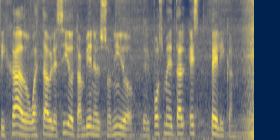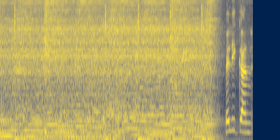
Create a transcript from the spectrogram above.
fijado o ha establecido también el sonido del post-metal es Pelican. Pelican,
